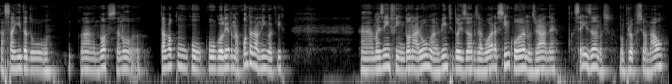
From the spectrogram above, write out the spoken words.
a, saída do... Uh, nossa, não, tava com, com, com o goleiro na ponta da língua aqui, ah, mas enfim, Donnarumma, 22 anos agora, 5 anos já, né? 6 anos no profissional.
